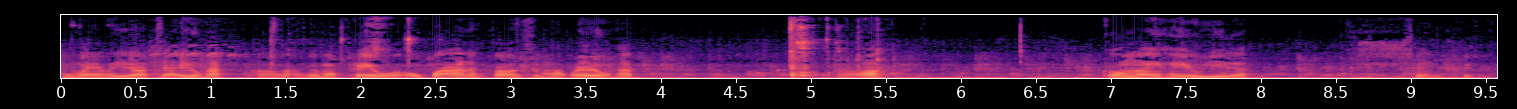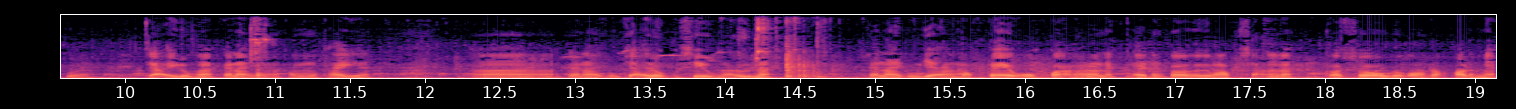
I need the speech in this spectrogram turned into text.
của mèo gì đó chạy luôn ha. Đó, làm cái móc treo ổ khóa nó có súng móc đây luôn ha. Đó. Con này hiệu gì đó. Chạy luôn ha cái này không thấy à, cái này cũng chạy luôn siêu nữ nè. Cái này cũng dạng móc treo ổ khóa rồi nè. Đây nó có cái móc sẵn nè có số rồi còn rõ lắm nha.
